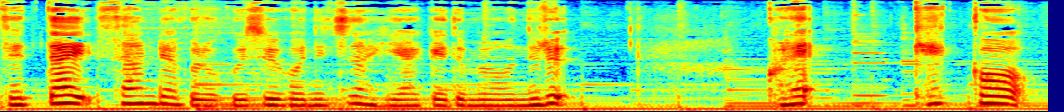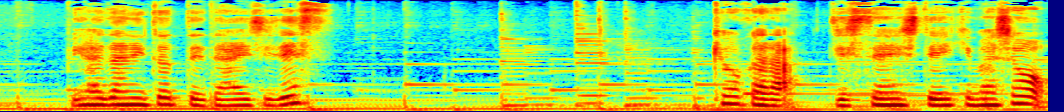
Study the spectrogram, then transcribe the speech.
絶対365日の日焼け止めを塗る。これ結構美肌にとって大事です。今日から実践していきましょ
